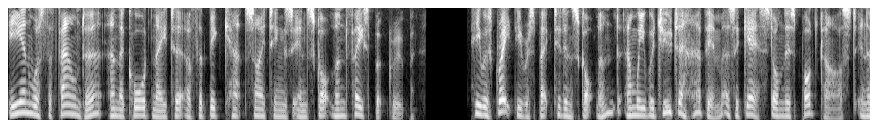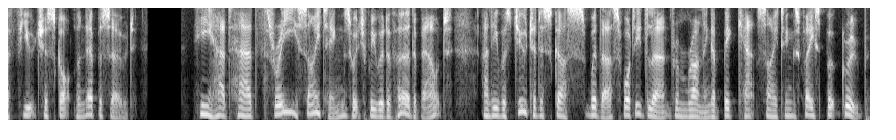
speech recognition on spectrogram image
Ian was the founder and the coordinator of the Big Cat Sightings in Scotland Facebook group. He was greatly respected in Scotland, and we were due to have him as a guest on this podcast in a future Scotland episode. He had had three sightings which we would have heard about, and he was due to discuss with us what he'd learnt from running a Big Cat Sightings Facebook group.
